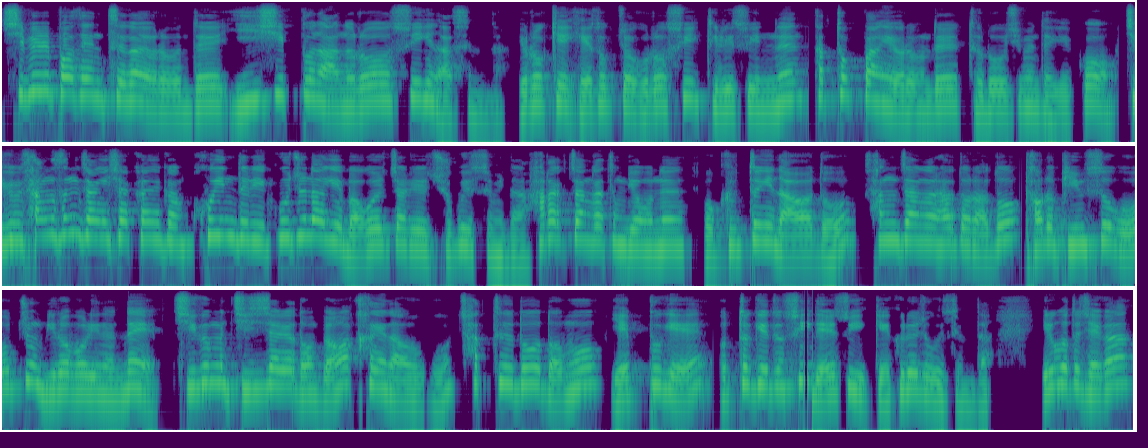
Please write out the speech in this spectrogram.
11%가 여러분들 20분 안으로 수익이 났습니다. 이렇게 계속적으로 수익 드릴 수 있는 카톡방에 여러분들 들어오시면 되겠고 지금 상승장이 시작하니까 코인들이 꾸준하게 먹을 자리를 주고 있습니다. 하락장 같은 경우는 뭐 급등이 나와도 상장을 하더라도 바로 빔 쏘고 쭉 밀어버리는데 지금은 지지 자리가 너무 명확하게 나오고 차트도 너무 예쁘게 어떻게든 수익 낼 수 있게 그려주고 있습니다. 이런 것도 제가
